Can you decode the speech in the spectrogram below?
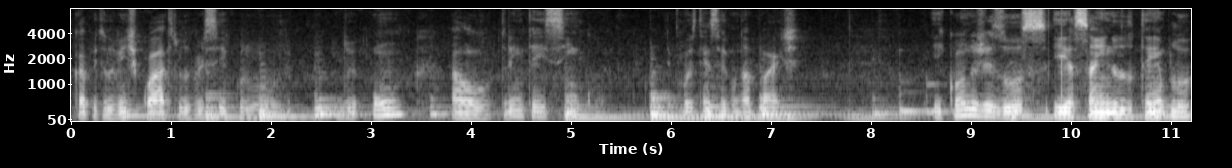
capítulo 24, do versículo 1 ao 35. Depois tem a segunda parte. E quando Jesus ia saindo do templo,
